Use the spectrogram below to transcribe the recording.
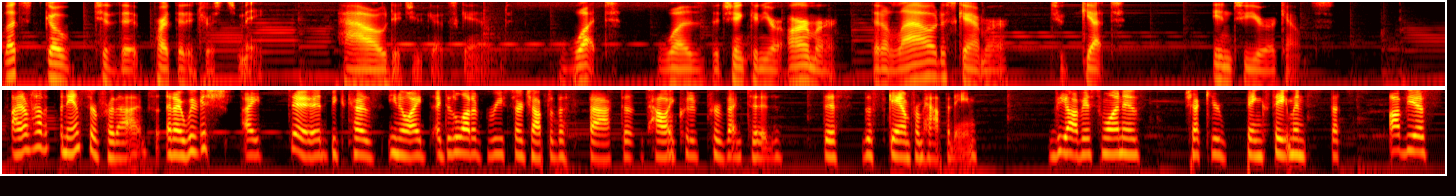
Let's go to the part that interests me. How did you get scammed? What was the chink in your armor that allowed a scammer to get into your accounts? I don't have an answer for that. And I wish I did because, you know, I, I did a lot of research after the fact of how I could have prevented this the scam from happening. The obvious one is check your bank statements. That's obvious.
